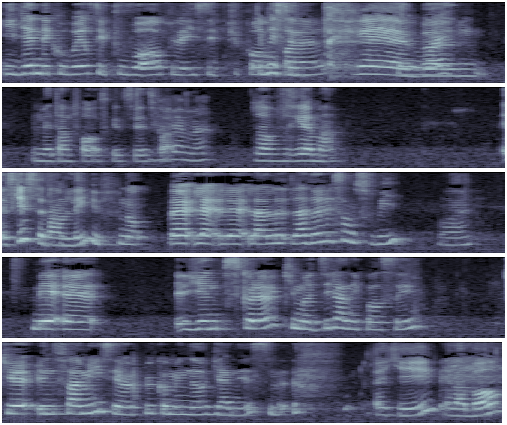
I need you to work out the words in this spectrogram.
il vient de découvrir ses pouvoirs, puis là il sait plus quoi Mais c'est faire. une très bonne métaphore ce que tu viens de faire. Vraiment. Genre vraiment. Est-ce que c'était dans le livre? Non. Euh, la- la- la- L'adolescence, oui. Ouais. Mais euh, il y a une psychologue qui m'a dit l'année passée qu'une famille, c'est un peu comme un organisme. Ok, élabore.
